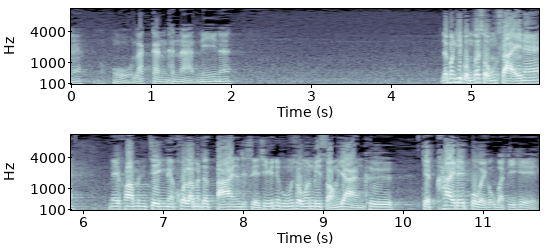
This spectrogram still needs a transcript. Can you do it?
นะโอ้โหรักกันขนาดนี้นะ แล้วบางทีผมก็สงสัยนะ ในความเป็นจริงเนี่ยคนเรามันจะตายมันจะเสียชีวิตเนี่ยคุณผู้ชมมันมีสองอย่าง คือ เจ็บไข้ได้ป่วยกับอุบัติเหตุ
